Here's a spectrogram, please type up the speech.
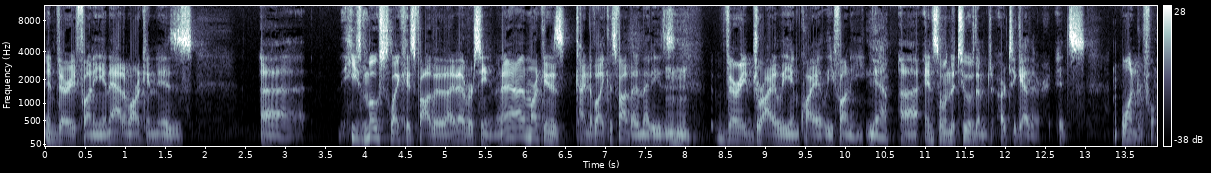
and very funny. And Adam Arkin is, uh, he's most like his father that I've ever seen him. And Adam Arkin is kind of like his father in that he's very dryly and quietly funny. Mm-hmm. Yeah. Uh, and so when the two of them are together, it's wonderful.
